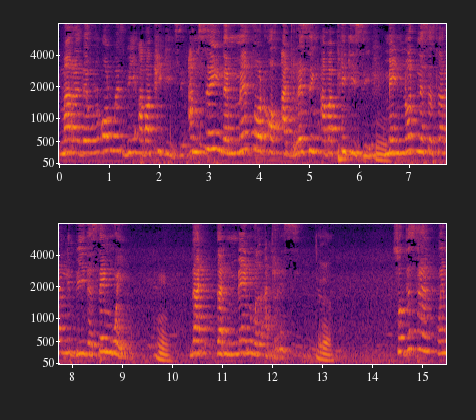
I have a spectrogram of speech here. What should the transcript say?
Mara, there will always be abapigisi. I'm saying the method of addressing abapigisi may not necessarily be the same way that, that men will address. Yeah. So this time, when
